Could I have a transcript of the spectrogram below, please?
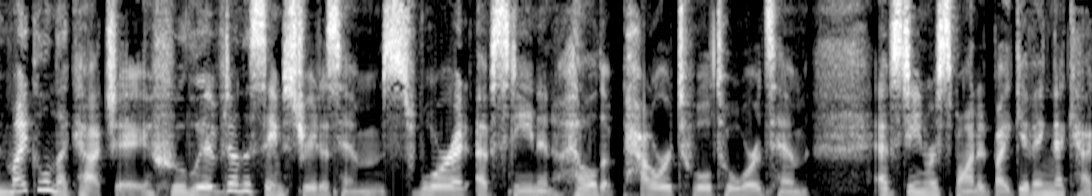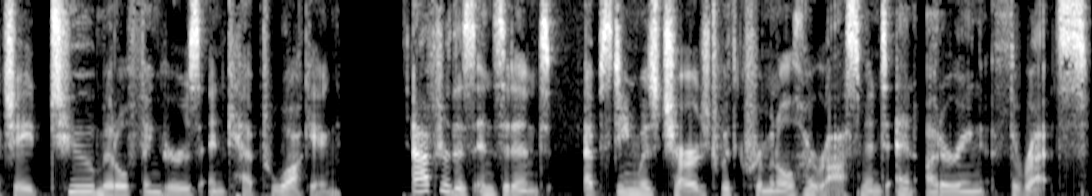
Michael Nakache, who lived on the same street as him, swore at Epstein and held a power tool towards him. Epstein responded by giving Nakache two middle fingers and kept walking. After this incident, Epstein was charged with criminal harassment and uttering threats.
